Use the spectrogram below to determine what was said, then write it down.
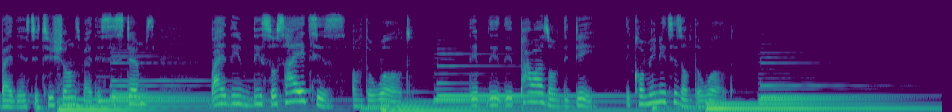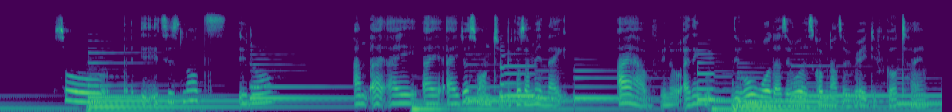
by the institutions, by the systems, by the, the societies of the world, the, the, the powers of the day, the communities of the world. So it is not, you know, I'm, I, I, I just want to, because I mean, like, I have, you know, I think the whole world as a whole is coming out of a very difficult time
